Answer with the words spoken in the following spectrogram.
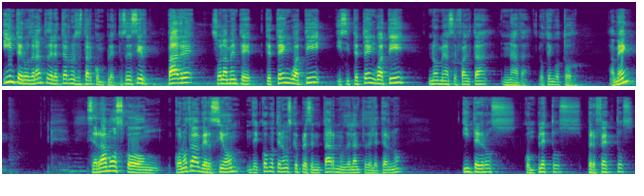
íntegros delante del Eterno es estar completos. Es decir, Padre, solamente te tengo a ti y si te tengo a ti, no me hace falta nada, lo tengo todo. Amén. Cerramos con, con otra versión de cómo tenemos que presentarnos delante del Eterno, íntegros, completos, perfectos.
